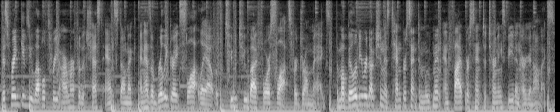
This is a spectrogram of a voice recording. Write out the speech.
This rig gives you level 3 armor for the chest and stomach, and has a really great slot layout with two 2x4 slots for drum mags. The mobility reduction is 10% to movement and 5% to turning speed and ergonomics.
